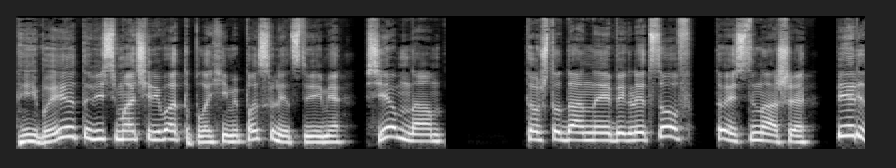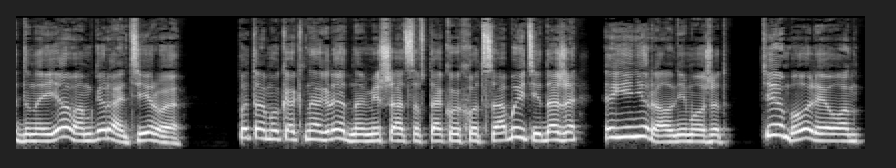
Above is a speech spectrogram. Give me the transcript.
ибо это весьма чревато плохими последствиями всем нам. То, что данные беглецов, то есть наши, переданы, я вам гарантирую, потому как наглядно вмешаться в такой ход событий даже генерал не может, тем более он.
